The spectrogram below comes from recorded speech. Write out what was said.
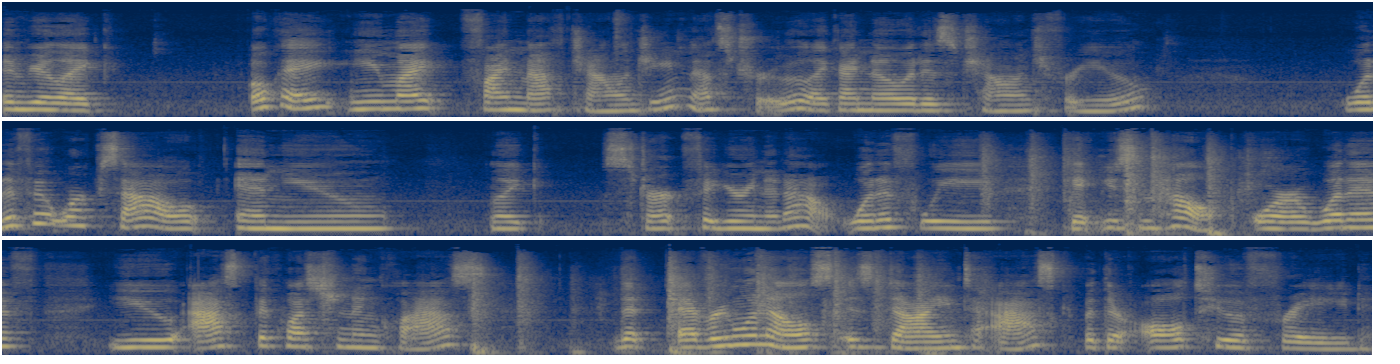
And you're like, okay, you might find math challenging. That's true. Like, I know it is a challenge for you. What if it works out and you, like, start figuring it out? What if we get you some help? Or what if you ask the question in class that everyone else is dying to ask, but they're all too afraid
